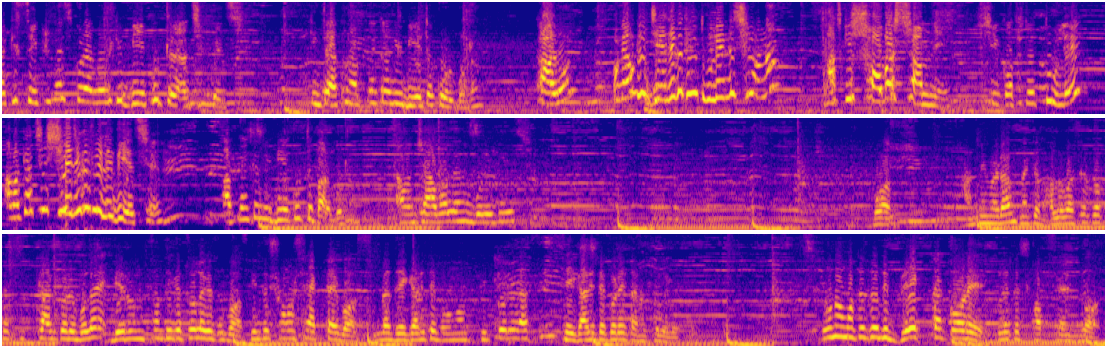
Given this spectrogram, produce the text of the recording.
তাকে স্যাক্রিফাইস করে আমি ওকে বিয়ে করতে রাজি হয়েছি। কিন্তু এখন আপনাকে আমি বিয়েটা করব না। কারণ উনি আমাকে যে জায়গা তুলে এনেছিল না? আজকে সবার সামনে সেই কথাটা তুলে আমার কাছে সে জায়গায় ফেলে দিয়েছে। আপনাকে আমি বিয়ে করতে পারব না। আমার যা বলে আমি বলে দিয়েছি। আন্নি ম্যাডাম ভালোবাসার কথা করে বলে থেকে চলে গেছে কিন্তু সমস্যা একটাই যে গাড়িতে ঠিক করে রাখছি সেই গাড়িতে করে চলে গেছে। কোনো মতে যদি ব্রেকটা করে, তাহলে তো সব শেষ, বস।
